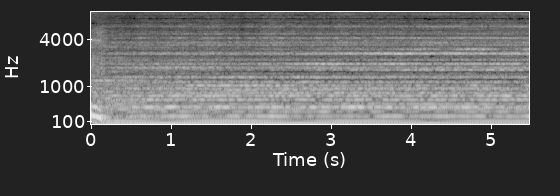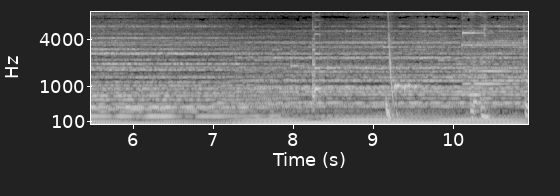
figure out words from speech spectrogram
うん。えっと、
